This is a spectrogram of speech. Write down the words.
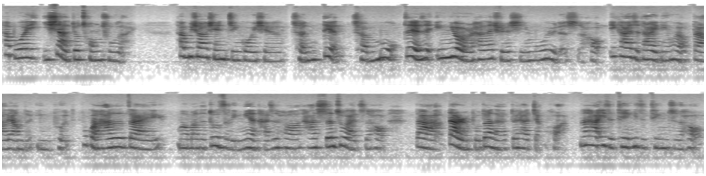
它不会一下子就冲出来，它必须要先经过一些沉淀、沉默。这也是婴幼儿他在学习母语的时候，一开始他一定会有大量的 input，不管他是在妈妈的肚子里面，还是说他生出来之后，大大人不断的对他讲话，那他一直听、一直听之后，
